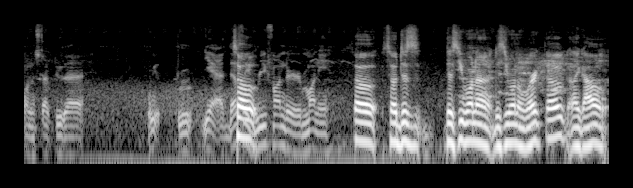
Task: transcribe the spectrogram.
Want to step through that? We, yeah, definitely So- refund or money. So so does does he wanna does he wanna work though? Like I'll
